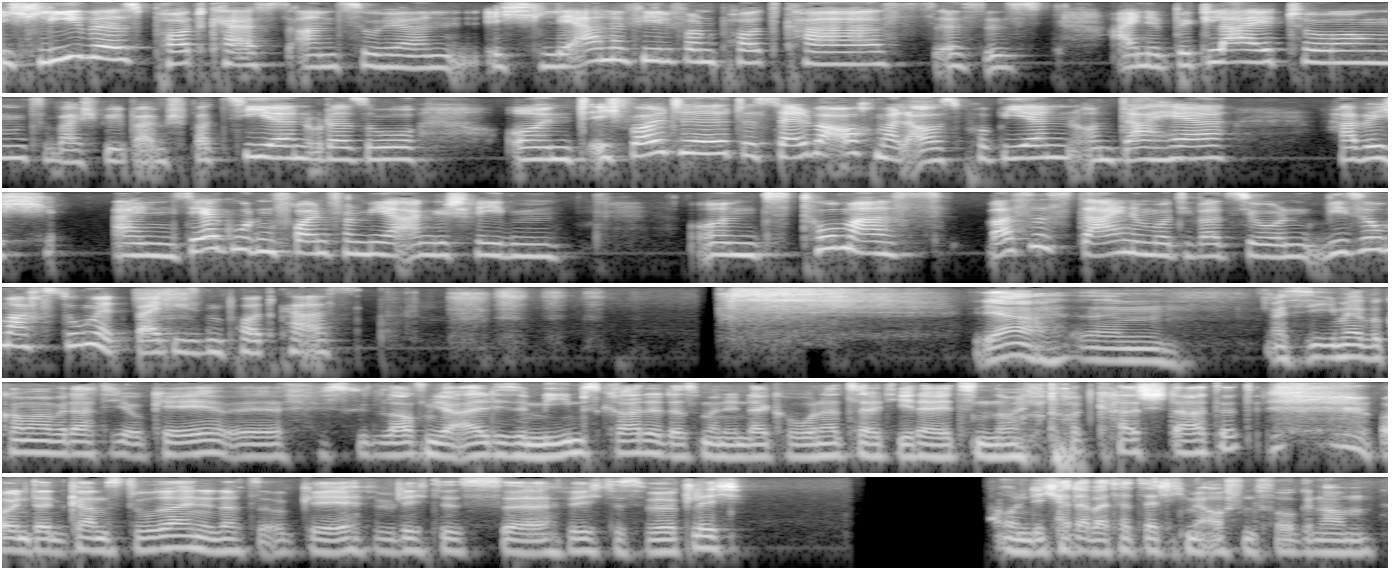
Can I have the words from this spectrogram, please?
Ich liebe es, Podcasts anzuhören. Ich lerne viel von Podcasts. Es ist eine Begleitung, zum Beispiel beim Spazieren oder so. Und ich wollte das selber auch mal ausprobieren. Und daher habe ich einen sehr guten Freund von mir angeschrieben. Und Thomas, was ist deine Motivation? Wieso machst du mit bei diesem Podcast? Ja, ähm, als ich die E-Mail bekommen habe, dachte ich, okay, äh, es laufen ja all diese Memes gerade, dass man in der Corona-Zeit jeder jetzt einen neuen Podcast startet. Und dann kamst du rein und dachte, okay, will ich das, äh, will ich das wirklich? Und ich hatte aber tatsächlich mir auch schon vorgenommen,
